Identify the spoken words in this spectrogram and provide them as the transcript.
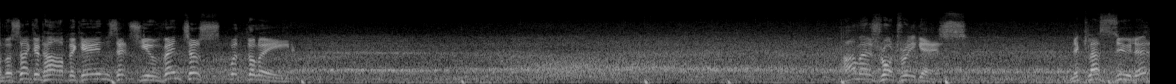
And the second half begins. It's Juventus with the lead. James Rodriguez. Niklas Süle.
